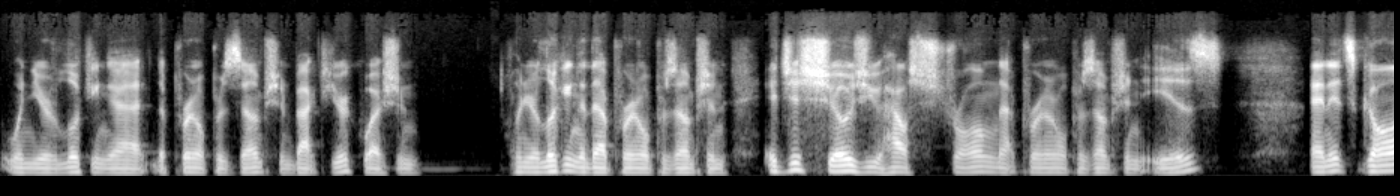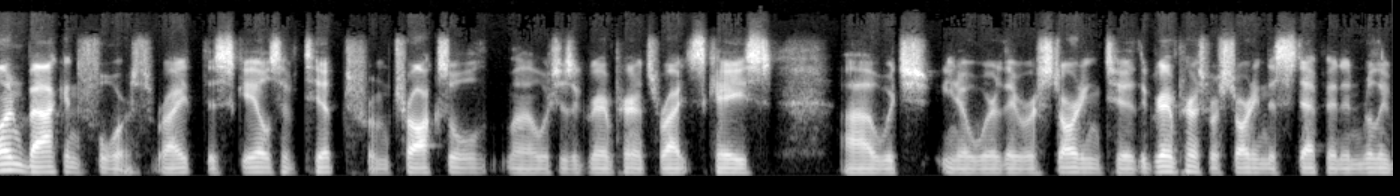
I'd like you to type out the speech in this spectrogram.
when you're looking at the parental presumption, back to your question, when you're looking at that parental presumption, it just shows you how strong that parental presumption is. And it's gone back and forth, right? The scales have tipped from Troxel, uh, which is a grandparents' rights case, uh, which, you know, where they were starting to, the grandparents were starting to step in and really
